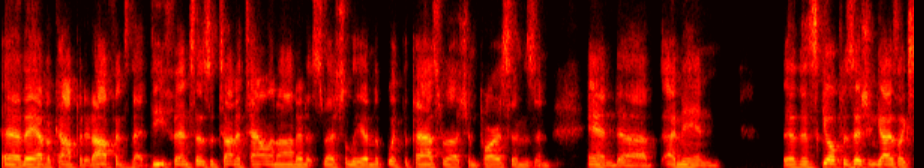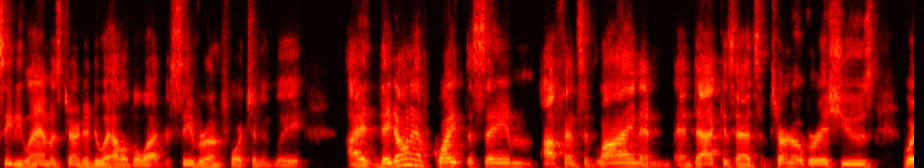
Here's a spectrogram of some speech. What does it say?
uh, they have a competent offense. That defense has a ton of talent on it, especially the, with the pass rush and Parsons, and and uh, I mean. The, the skill position guys like CeeDee Lamb has turned into a hell of a wide receiver, unfortunately. I they don't have quite the same offensive line, and and Dak has had some turnover issues. We,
